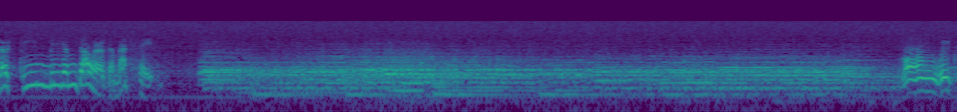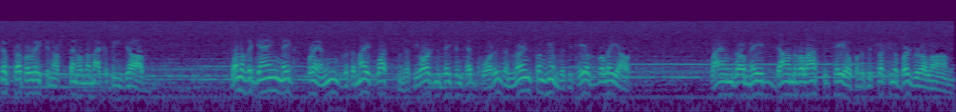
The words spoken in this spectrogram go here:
$13 million in that safe. Long weeks of preparation are spent on the Maccabee job. One of the gang makes friends with the night watchman at the organization's headquarters and learns from him the details of the layout. Plans are made down to the last detail for the destruction of burglar alarms,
